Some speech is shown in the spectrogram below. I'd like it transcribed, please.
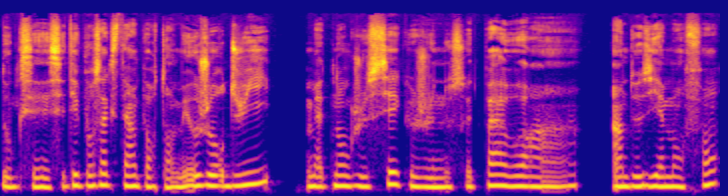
Donc c'était pour ça que c'était important. Mais aujourd'hui, maintenant que je sais que je ne souhaite pas avoir un, deuxième enfant,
